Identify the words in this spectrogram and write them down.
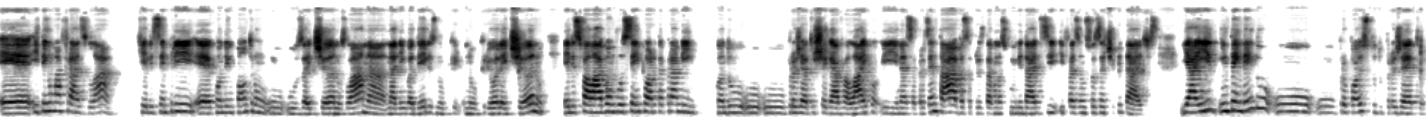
É, e tem uma frase lá que eles sempre, é, quando encontram os haitianos lá na, na língua deles, no, no crioulo haitiano, eles falavam: Você importa para mim. Quando o, o, projeto chegava lá e, e né, se apresentava, se apresentava nas comunidades e, e faziam suas atividades. E aí, entendendo o, o propósito do projeto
